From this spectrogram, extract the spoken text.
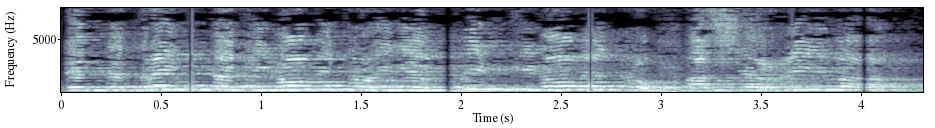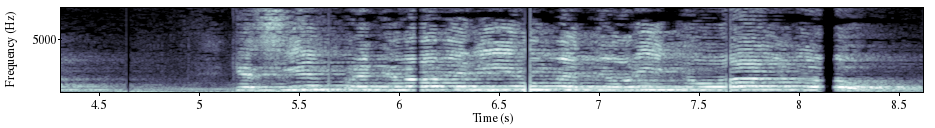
entre 30 kilómetros y 10 mil kilómetros hacia arriba, que siempre que va a venir un meteorito o algo,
